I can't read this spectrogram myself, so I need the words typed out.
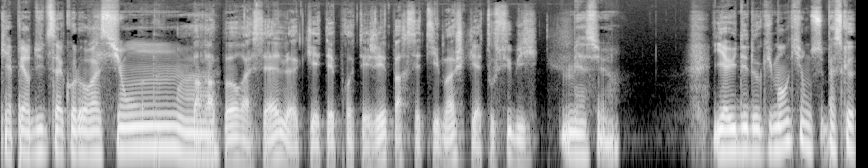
qui a perdu de sa coloration. Par rapport à celle qui était protégée par cette image qui a tout subi. Bien sûr. Il y a eu des documents qui ont... Parce que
